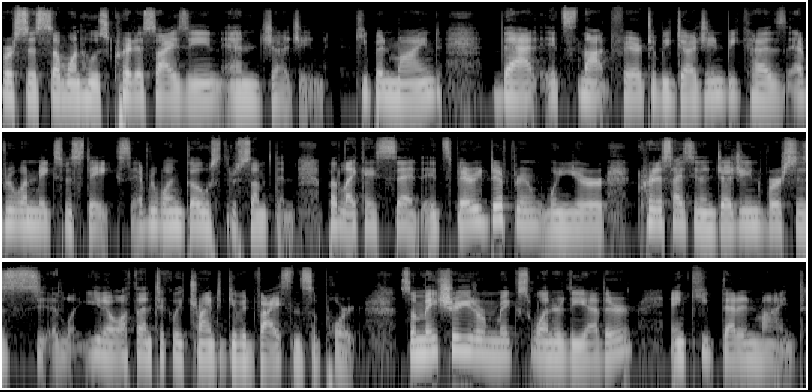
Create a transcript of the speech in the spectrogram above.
versus someone who's criticizing and judging keep in mind that it's not fair to be judging because everyone makes mistakes. Everyone goes through something. But like I said, it's very different when you're criticizing and judging versus, you know, authentically trying to give advice and support. So make sure you don't mix one or the other and keep that in mind.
